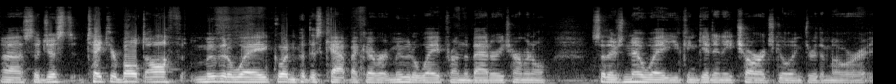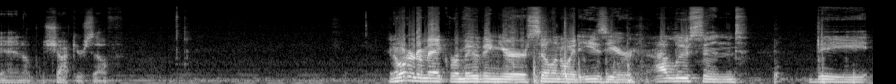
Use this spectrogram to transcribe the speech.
Uh, so just take your bolt off, move it away, go ahead and put this cap back over it, move it away from the battery terminal so there's no way you can get any charge going through the mower and shock yourself. In order to make removing your solenoid easier, I loosened the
